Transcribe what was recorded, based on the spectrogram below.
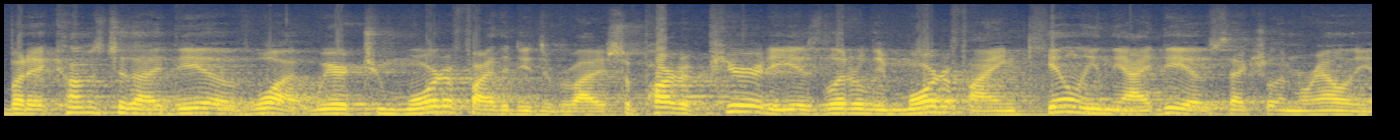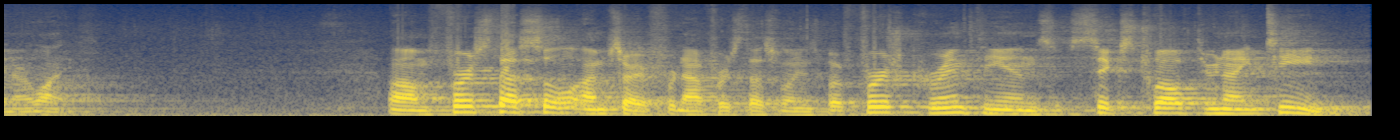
But it comes to the idea of what? We are to mortify the deeds of our body. So part of purity is literally mortifying, killing the idea of sexual immorality in our life. Um, First Thessalonians, I'm sorry, for not First Thessalonians, but 1 Corinthians 6, 12 through 19.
